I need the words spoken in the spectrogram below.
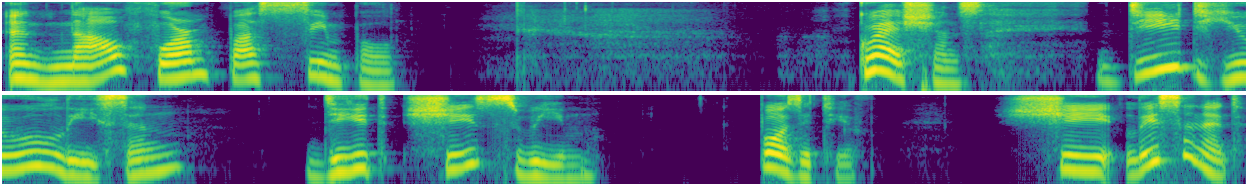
And now form past simple. Questions Did you listen? Did she swim? Positive. She listened.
